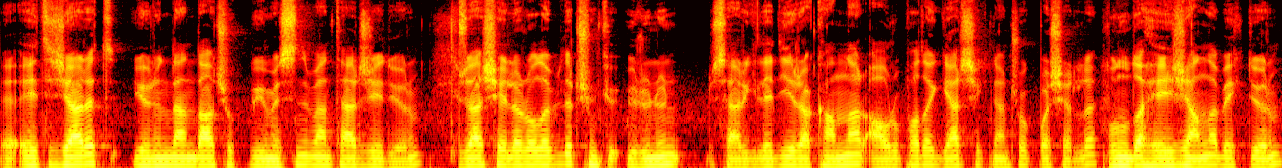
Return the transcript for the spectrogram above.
e, e-ticaret yönünden daha çok büyümesini ben tercih ediyorum. Güzel şeyler olabilir çünkü ürünün sergilediği rakamlar Avrupa'da gerçekten çok başarılı. Bunu da heyecanla bekliyorum.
